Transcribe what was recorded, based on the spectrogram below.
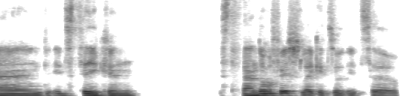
and it's taken standoffish, like it's a it's a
